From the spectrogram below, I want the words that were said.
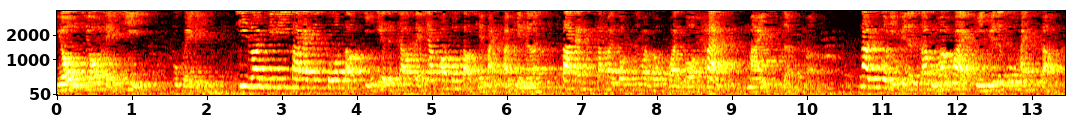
永久累计不归零。七十万 PV 大概是多少营业的消费？要花多少钱买产品呢？大概是三万多、四万多、五万多，看买什么。那如果你觉得三五万块，你觉得多还是少？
